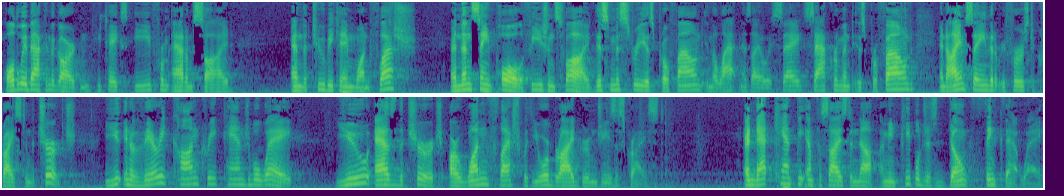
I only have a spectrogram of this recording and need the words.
All the way back in the garden, he takes Eve from Adam's side, and the two became one flesh. And then St. Paul, Ephesians 5, this mystery is profound. In the Latin, as I always say, sacrament is profound. And I am saying that it refers to Christ and the church. You, in a very concrete, tangible way, you, as the church, are one flesh with your bridegroom, Jesus Christ. And that can't be emphasized enough. I mean, people just don't think that way.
